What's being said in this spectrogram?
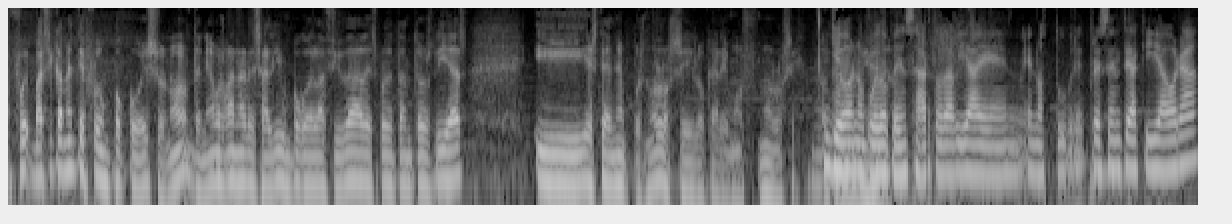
fue, básicamente fue un poco eso, ¿no? Teníamos ganas de salir un poco de la ciudad después de tantos días y este año pues no lo sé lo que haremos, no lo sé. No Yo no puedo pensar todavía en, en octubre. Presente aquí y ahora.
